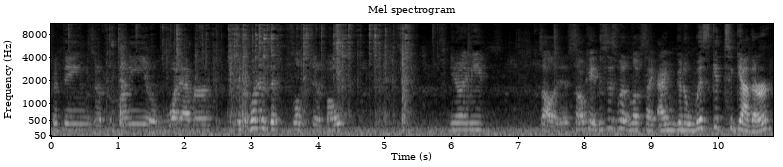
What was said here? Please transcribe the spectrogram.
for things or for money or whatever. It's whatever that floats their boat. You know what I mean? That's all it is. So, okay, this is what it looks like. I'm going to whisk it together.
